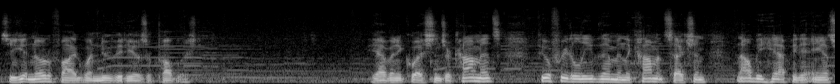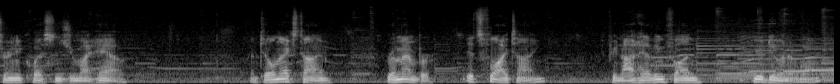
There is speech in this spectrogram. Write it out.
so you get notified when new videos are published. If you have any questions or comments, feel free to leave them in the comment section and I'll be happy to answer any questions you might have. Until next time, remember, it's fly tying. If you're not having fun, you're doing it wrong.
